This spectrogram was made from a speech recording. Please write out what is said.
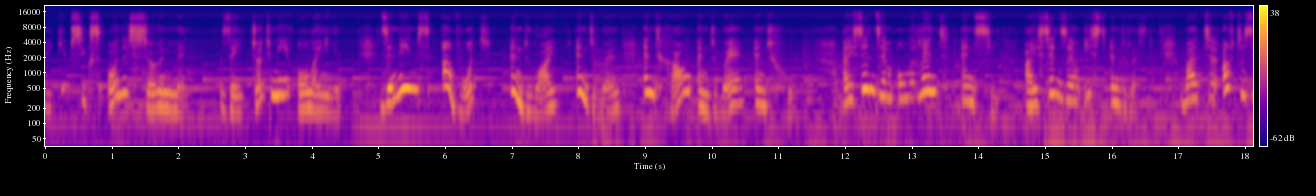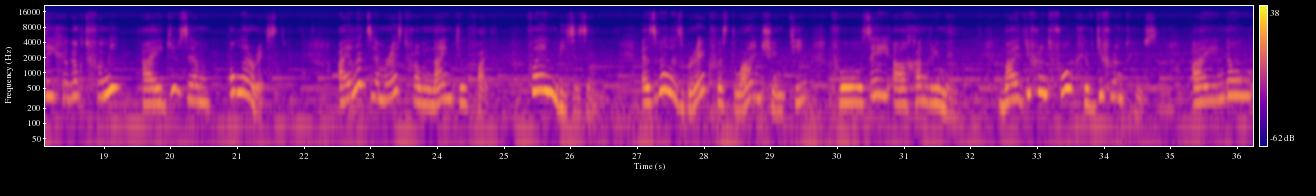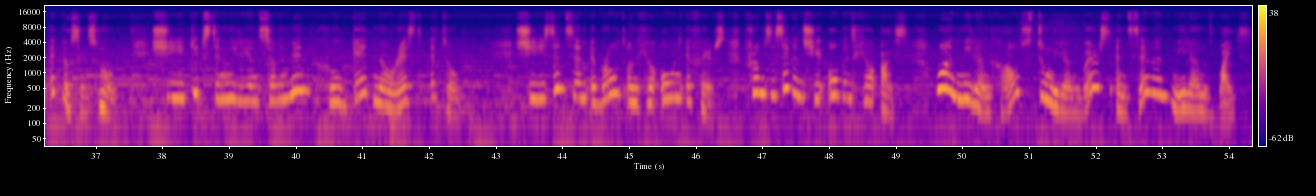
I keep six honest serving men. They taught me all I knew. The names are what and why and when and how and where and who. I send them over land and sea. I send them east and west. But after they have worked for me, I give them all a rest. I let them rest from nine till five, for I'm busy then as well as breakfast, lunch, and tea, for they are hungry men. But different folk have different use. I know a person small. She keeps 10 million seven men who get no rest at all. She sends them abroad on her own affairs. From the second she opens her eyes. One million house, two million wares, and seven million wives.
